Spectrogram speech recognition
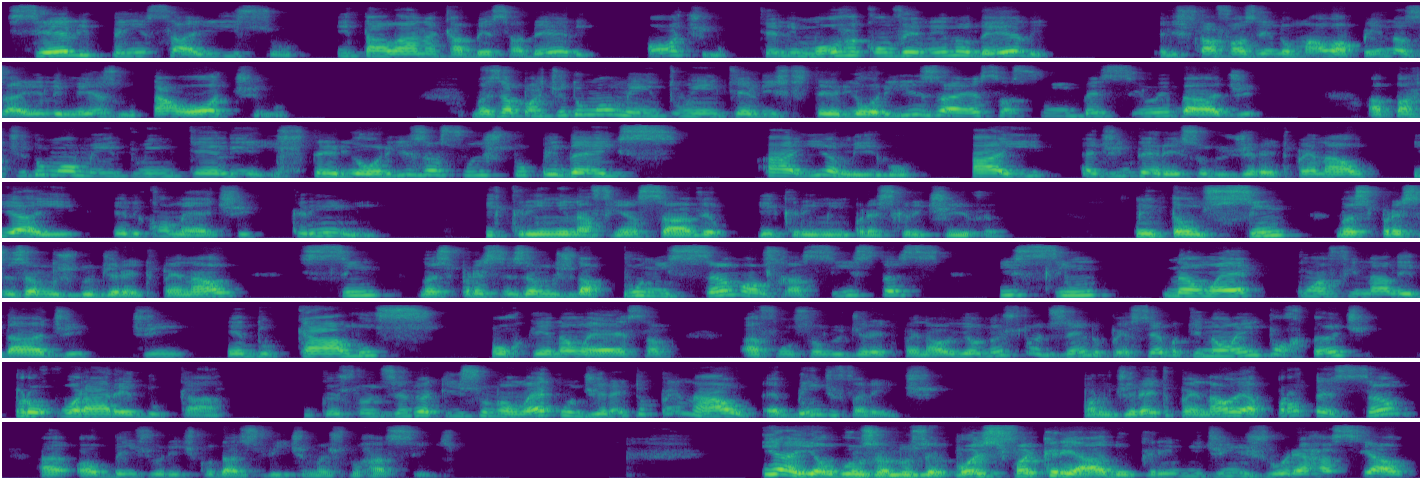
se ele pensa isso e está lá na cabeça dele, ótimo, que ele morra com o veneno dele. Ele está fazendo mal apenas a ele mesmo, está ótimo. Mas a partir do momento em que ele exterioriza essa sua imbecilidade, a partir do momento em que ele exterioriza a sua estupidez, aí, amigo, aí é de interesse do direito penal e aí ele comete crime. E crime inafiançável e crime imprescritível. Então, sim, nós precisamos do direito penal, sim, nós precisamos da punição aos racistas, e sim, não é com a finalidade de educá-los, porque não é essa a função do direito penal. E eu não estou dizendo, perceba que não é importante procurar educar. O que eu estou dizendo é que isso não é com direito penal, é bem diferente. Para o direito penal é a proteção ao bem jurídico das vítimas do racismo. E aí, alguns anos depois, foi criado o crime de injúria racial,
